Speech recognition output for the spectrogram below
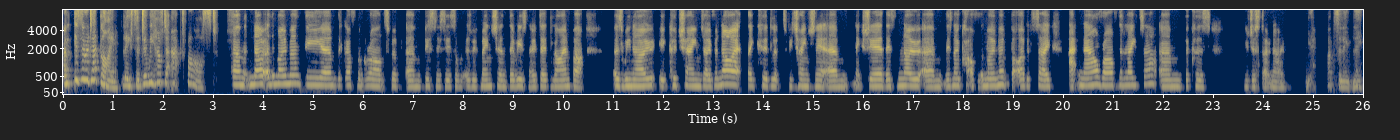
Um, is there a deadline, Lisa? Do we have to act fast? Um, no, at the moment, the um, the government grants for um, businesses, as we've mentioned, there is no deadline. But as we know, it could change overnight. They could look to be changing it um, next year. There's no um, there's no cut off at the moment, but I would say act now rather than later um, because you just don't know. Yeah, absolutely.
